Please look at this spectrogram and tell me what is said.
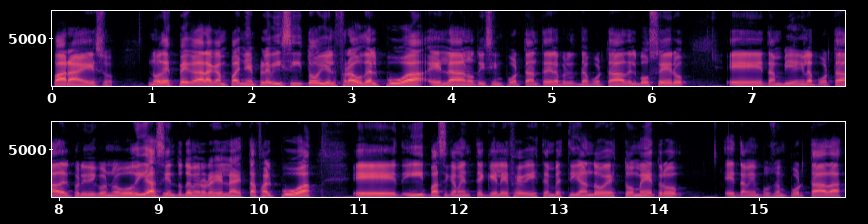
para eso. No despega la campaña del plebiscito y el fraude al PUA es la noticia importante de la, portada del vocero. Eh, también la portada del periódico El Nuevo Día, cientos de menores en la estafa al PUA. Eh, y básicamente que el FBI está investigando esto. Metro eh, también puso en portada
